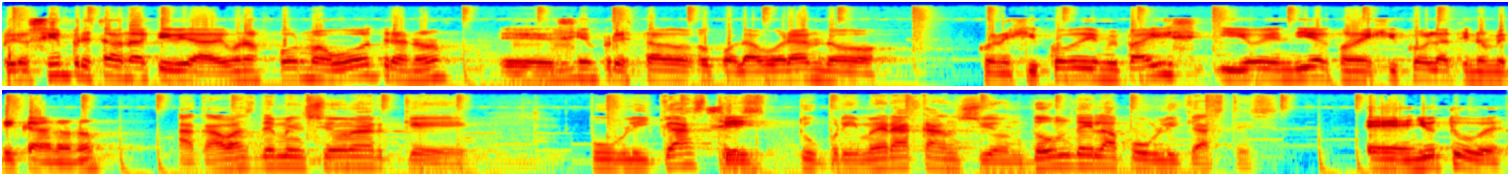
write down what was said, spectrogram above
Pero siempre he estado en actividad, de una forma u otra, ¿no? Eh, siempre he estado colaborando con el hip hop de mi país y hoy en día con el hip hop latinoamericano, ¿no? Acabas de mencionar que publicaste tu primera canción. ¿Dónde la publicaste? En YouTube.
